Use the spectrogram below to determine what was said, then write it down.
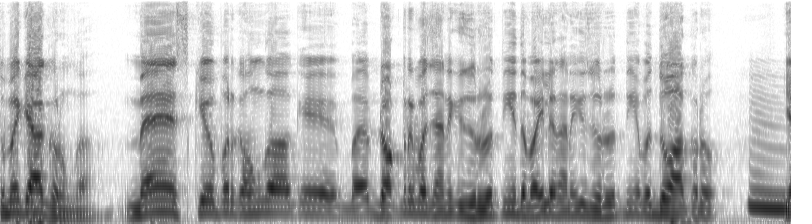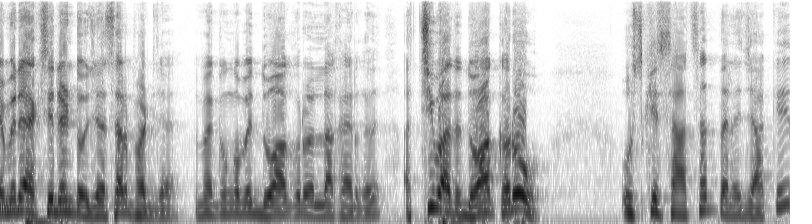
तो मैं क्या करूँगा? मैं इसके ऊपर कहूँगा कि डॉक्टर के पास जाने की ज़रूरत नहीं है दवाई लगाने की ज़रूरत नहीं है बस दुआ करो। या मेरा एक्सीडेंट हो जाए सर फट जाए तो मैं कहूँगा भाई दुआ करो अल्लाह खैर करे। अच्छी बात है दुआ करो। उसके साथ साथ पहले जाके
